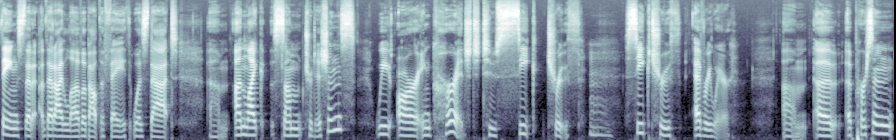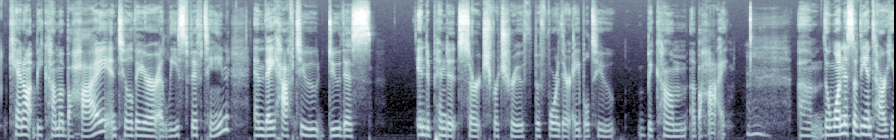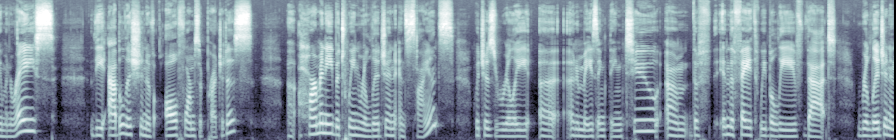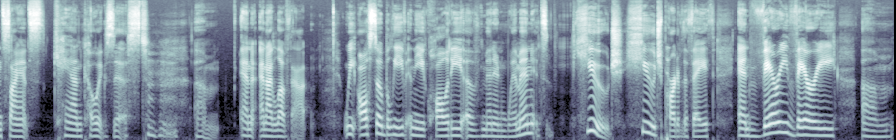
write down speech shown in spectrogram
things that that I love about the faith was that um, unlike some traditions, we are encouraged to seek truth, mm. seek truth everywhere. Um, a, a person cannot become a Baha'i until they are at least 15, and they have to do this independent search for truth before they're able to become a Baha'i. Mm. Um, the oneness of the entire human race, the abolition of all forms of prejudice, uh, harmony between religion and science, which is really uh, an amazing thing too. Um, the in the faith, we believe that religion and science can coexist, mm-hmm. um, and and I love that. We also believe in the equality of men and women. It's huge, huge part of the faith, and very, very, um,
